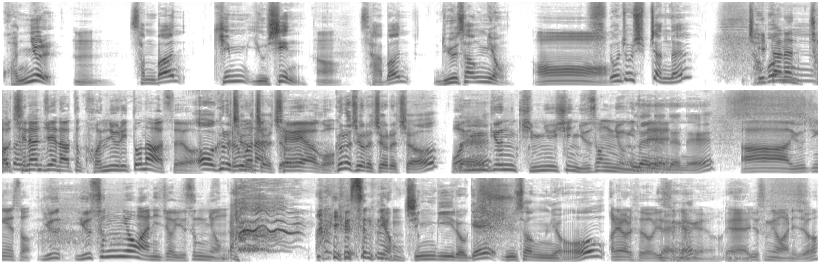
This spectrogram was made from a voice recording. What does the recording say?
권율. 음, 3번 김유신. 어. 4번 류성룡. 어. 이건 좀 쉽지 않나요? 일단은 저 지난주에 나왔던 권율이 또 나왔어요. 어, 그렇죠, 그렇죠, 그렇죠. 제외하고. 그렇죠, 그렇죠, 그렇죠. 원균, 김유신, 유성룡인데. 네네네네. 아, 요 중에서 유, 유승룡 아니죠, 유승룡. 유승룡. 징비록의 유성룡. 아니, 그래서 유승룡이에요. 네. 예, 유승룡 아니죠.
